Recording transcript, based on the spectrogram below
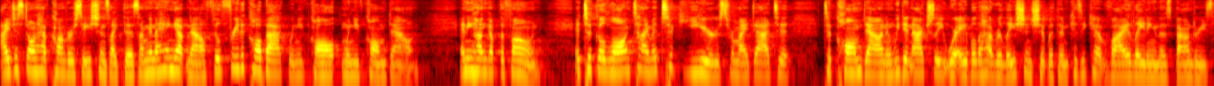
I just don't have conversations like this. I'm going to hang up now. Feel free to call back when you call when you've calmed down. And he hung up the phone. It took a long time. It took years for my dad to to calm down and we didn't actually were able to have relationship with him because he kept violating those boundaries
